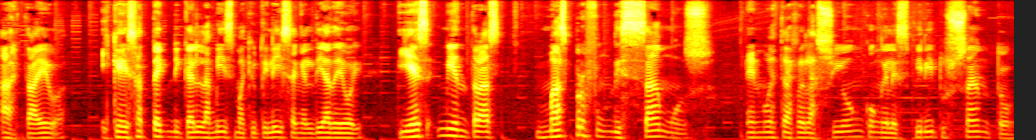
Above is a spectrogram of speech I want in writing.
hasta Eva y que esa técnica es la misma que utiliza en el día de hoy y es mientras más profundizamos en nuestra relación con el Espíritu Santo,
